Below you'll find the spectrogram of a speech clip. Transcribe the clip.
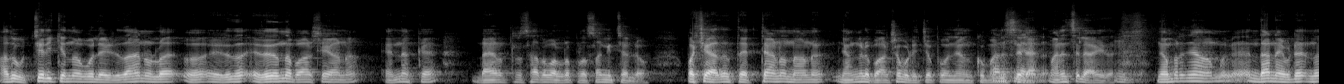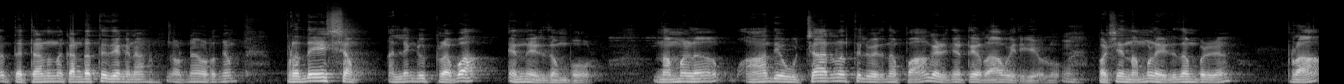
അത് ഉച്ചരിക്കുന്ന പോലെ എഴുതാനുള്ള എഴുത എഴുതുന്ന ഭാഷയാണ് എന്നൊക്കെ ഡയറക്ടർ സാർ വളരെ പ്രസംഗിച്ചല്ലോ. പക്ഷേ അത് തെറ്റാണെന്നാണ് ഞങ്ങൾ ഭാഷ പഠിച്ചപ്പോൾ ഞങ്ങൾക്ക് മനസ്സിലായി മനസ്സിലായത്. ഞാൻ പറഞ്ഞ എന്താണ് എവിടെ നിന്ന് തെറ്റാണെന്ന് കണ്ടെത്തിയത് എങ്ങനെയാണ്? ഉടനെ പറഞ്ഞു പ്രദേശം അല്ലെങ്കിൽ പ്രഭ എന്ന് എഴുതുമ്പോൾ നമ്മൾ ആദ്യ ഉച്ചാരണത്തിൽ വരുന്ന പാ കഴിഞ്ഞിട്ടേ റാ വരികയുള്ളൂ. പക്ഷേ നമ്മൾ എഴുതുമ്പോൾ പ്രാ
